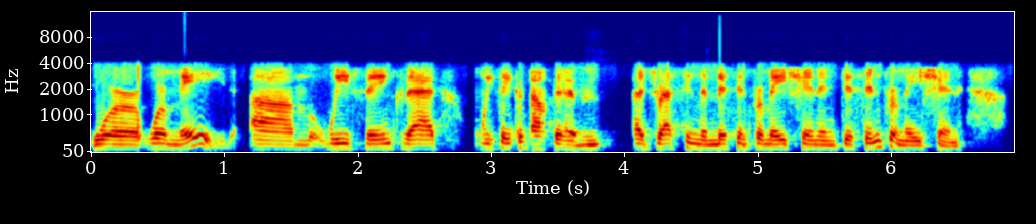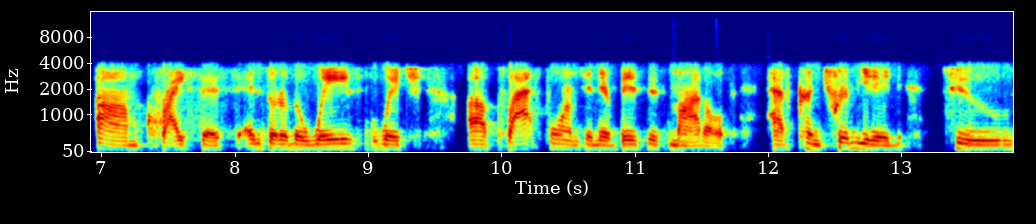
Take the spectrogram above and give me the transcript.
were were made. Um, we think that when we think about the addressing the misinformation and disinformation um, crisis and sort of the ways in which uh, platforms and their business models have contributed to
